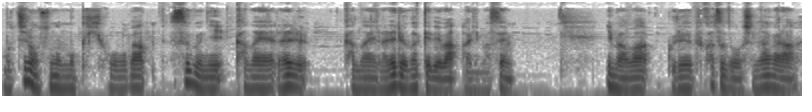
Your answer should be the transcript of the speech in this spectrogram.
もちろんその目標がすぐに叶えられる、叶えられるわけではありません。今はグループ活動をしながら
